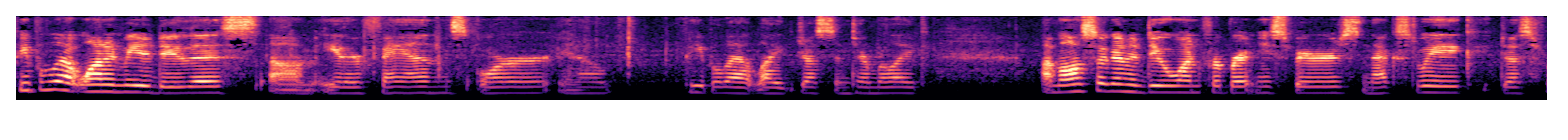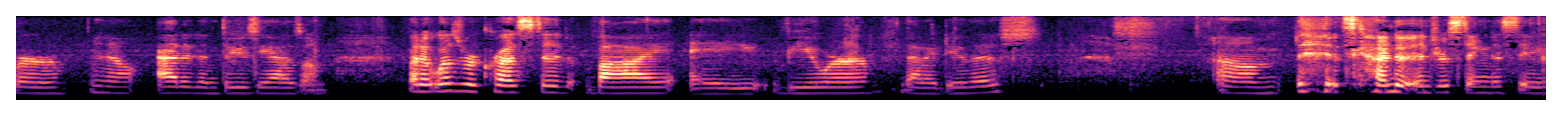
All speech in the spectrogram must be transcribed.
people that wanted me to do this, um, either fans or, you know, people that like Justin Timberlake. I'm also going to do one for Britney Spears next week, just for, you know, added enthusiasm. But it was requested by a viewer that I do this. Um, it's kind of interesting to see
